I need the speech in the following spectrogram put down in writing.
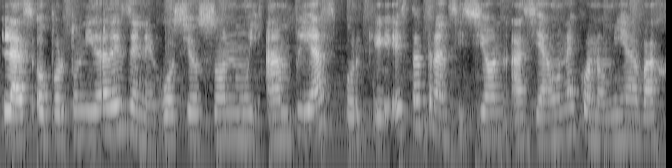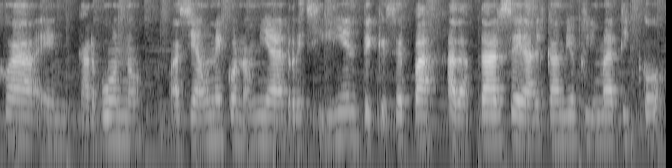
las oportunidades de negocio son muy amplias porque esta transición hacia una economía baja en carbono, hacia una economía resiliente que sepa adaptarse al cambio climático,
